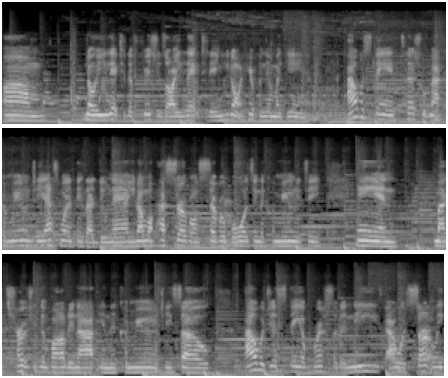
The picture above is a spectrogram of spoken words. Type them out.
um, you know, elected officials are elected and you don't hear from them again. I would stay in touch with my community. That's one of the things I do now. You know, I'm, i serve on several boards in the community, and my church is involved in our in the community. So I would just stay abreast of the needs. I would certainly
